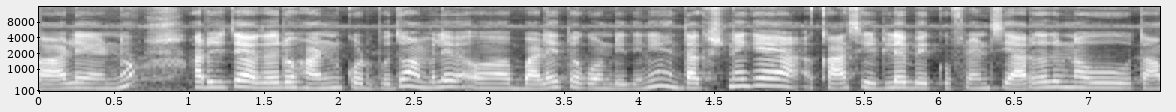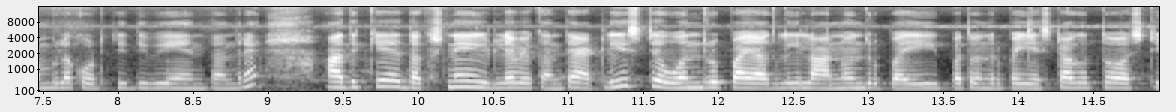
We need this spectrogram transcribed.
ಬಾಳೆಹಣ್ಣು. ಅದ್ರ ಜೊತೆ ಯಾವ್ದಾದ್ರು ಹಣ್ಣು ಕೊಡ್ಬೋದು. ಆಮೇಲೆ ಬಳೆ ತೊಗೊಂಡಿದ್ದೀನಿ. ದಕ್ಷಿಣೆಗೆ ಕಾಸು ಇಡಲೇಬೇಕು ಫ್ರೆಂಡ್ಸ್ ಯಾರಿಗಾದ್ರೂ ನಾವು ತಾಂಬೂಲ ಕೊಡ್ತಿದ್ದೀವಿ ಅಂತಂದರೆ ಅದಕ್ಕೆ ದಕ್ಷಿಣೆ ಇಡಲೇಬೇಕಂತೆ. ಅಟ್ಲೀಸ್ಟ್ ಒಂದು ರೂಪಾಯಿ ಆಗಲಿ, ಇಲ್ಲ ಹನ್ನೊಂದು ರೂಪಾಯಿ, ಇಪ್ಪತ್ತೊಂದು ರೂಪಾಯಿ ಎಷ್ಟಾಗುತ್ತೋ ಅಷ್ಟು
